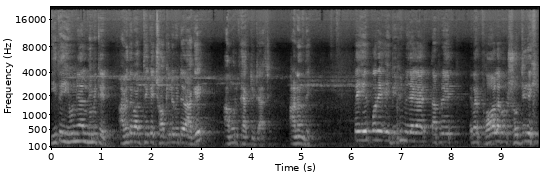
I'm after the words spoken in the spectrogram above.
ইতে ইউনিয়ন লিমিটেড আহমেদাবাদ থেকে ছ কিলোমিটার আগে আমুল ফ্যাক্টরিটা আছে, আনন্দে। তো এরপরে এই বিভিন্ন জায়গায়, তারপরে এবার ফল এবং সবজি দেখি।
